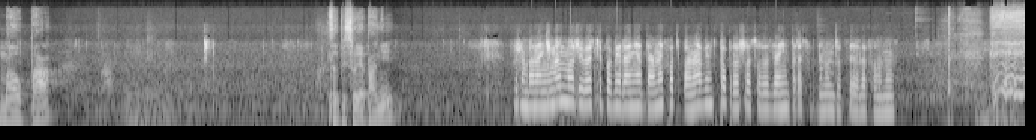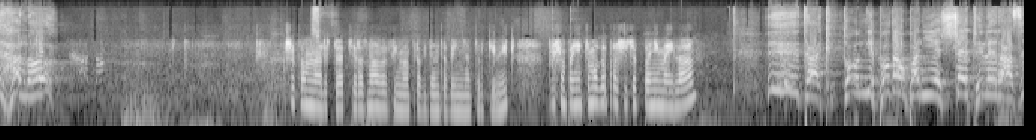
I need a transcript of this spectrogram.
małpa. Zapisuje pani? Proszę pana, nie mam możliwości pobierania danych od pana, więc poproszę osobę zainteresowaną do telefonu. E, halo? Przypomnę rejestrację rozmowy firma Prowidenta Ewelina Turkiewicz. Proszę pani, czy mogę prosić od pani maila? E, tak, to nie podał pani jeszcze tyle razy?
